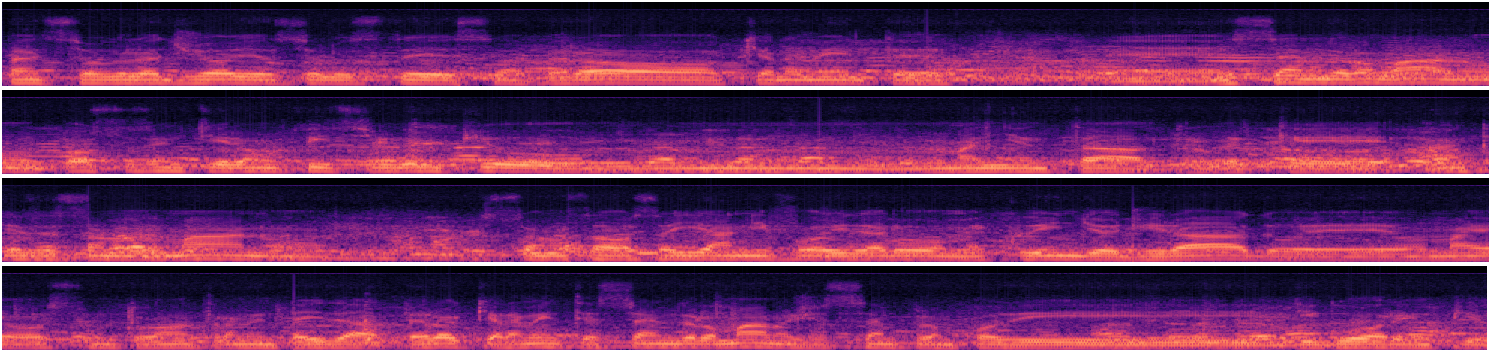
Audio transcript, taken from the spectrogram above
Penso che la gioia sia lo stessa, però chiaramente eh, essendo romano posso sentire un pizzico in più, mm, ma nient'altro, perché anche se sono romano sono stato sei anni fuori da Roma e quindi ho girato e ormai ho assunto un'altra mentalità, però chiaramente essendo romano c'è sempre un po' di, di, cuore in più.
